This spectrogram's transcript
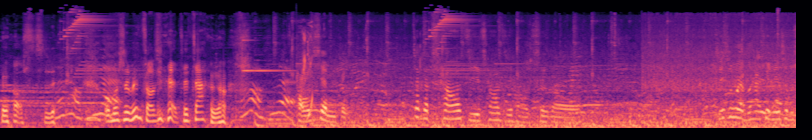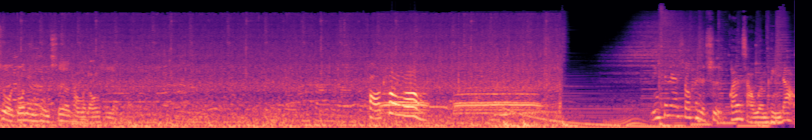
很好吃，很好吃。我们随便走进来，这家很好，很好吃哎。红馅饼，这个超级超级好吃的哦。其实我也不太确定是不是我多年前吃的同个东西。好痛哦！您现在收看的是关韶文频道。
